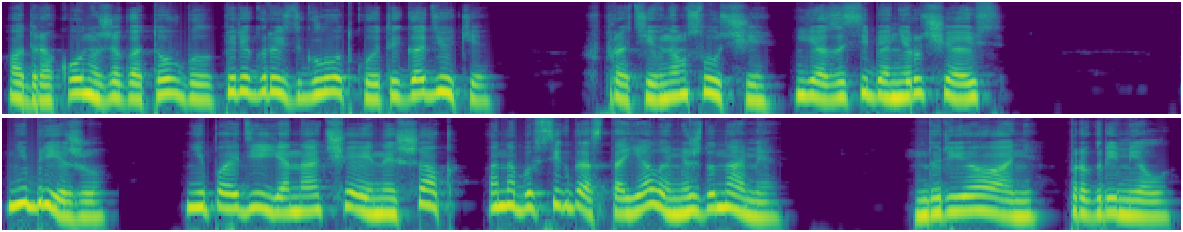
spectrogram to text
А дракон уже готов был перегрызть глотку этой гадюки. В противном случае я за себя не ручаюсь. Не брежу. Не пойди я на отчаянный шаг, она бы всегда стояла между нами. «Дрянь!» – прогремел.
